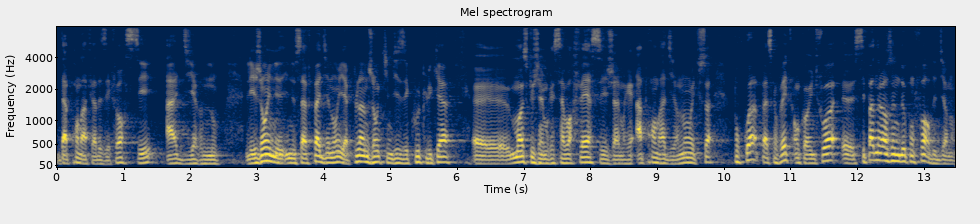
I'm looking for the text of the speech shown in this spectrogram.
d'apprendre à faire des efforts, c'est à dire non. Les gens, ils ne, savent pas dire non. Il y a plein de gens qui me disent, écoute, Lucas, euh, moi, ce que j'aimerais savoir faire, c'est j'aimerais apprendre à dire non et tout ça. Pourquoi? Parce qu'en fait, encore une fois, c'est pas dans leur zone de confort de dire non.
